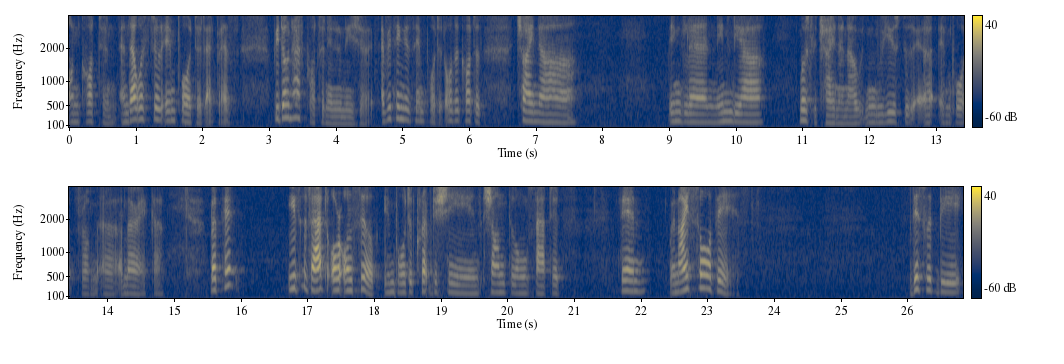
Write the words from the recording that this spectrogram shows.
on cotton, and that was still imported at best. We don't have cotton in Indonesia. Everything is imported. All the cotton, China, England, India, mostly China now. We used to uh, import from uh, America. But then either that or on silk, imported crepe de chine, shantung, satin. Then when I saw this, this would be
